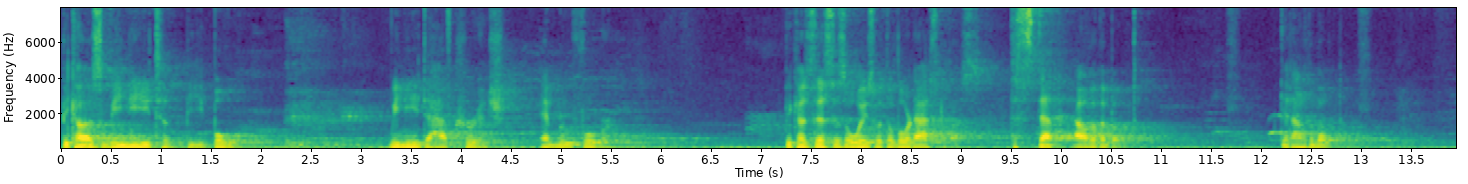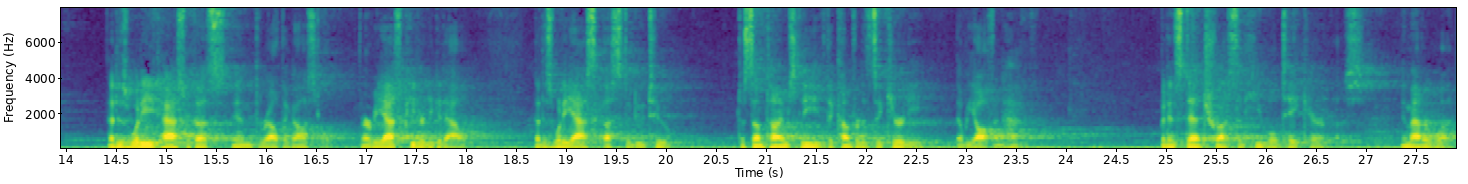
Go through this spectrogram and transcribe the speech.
because we need to be bold. We need to have courage and move forward. because this is always what the Lord asks of us to step out of the boat. Get out of the boat. That is what he tasked with us in throughout the gospel. Whenever he asked Peter to get out, that is what he asks us to do too, to sometimes leave the comfort and security that we often have, but instead trust that he will take care of us, no matter what.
